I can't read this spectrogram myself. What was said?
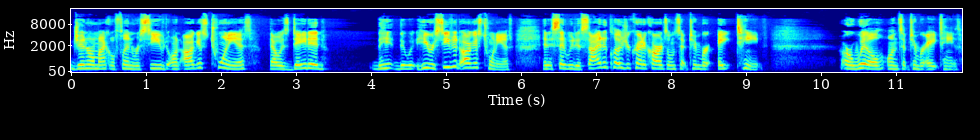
General Michael Flynn received on August 20th that was dated he, he received it August 20th, and it said we decided to close your credit cards on September 18th, or will on September 18th.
